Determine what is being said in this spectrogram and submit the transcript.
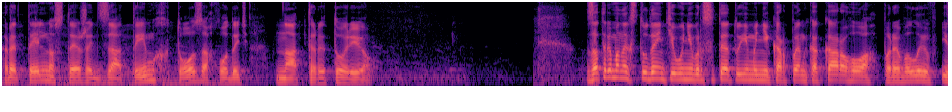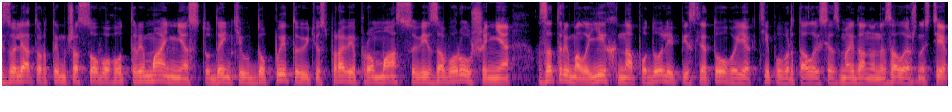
ретельно стежать за тим, хто заходить на територію. Затриманих студентів університету імені Карпенка Карого перевели в ізолятор тимчасового тримання. Студентів допитують у справі про масові заворушення. Затримали їх на Подолі після того, як ті поверталися з майдану незалежності.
